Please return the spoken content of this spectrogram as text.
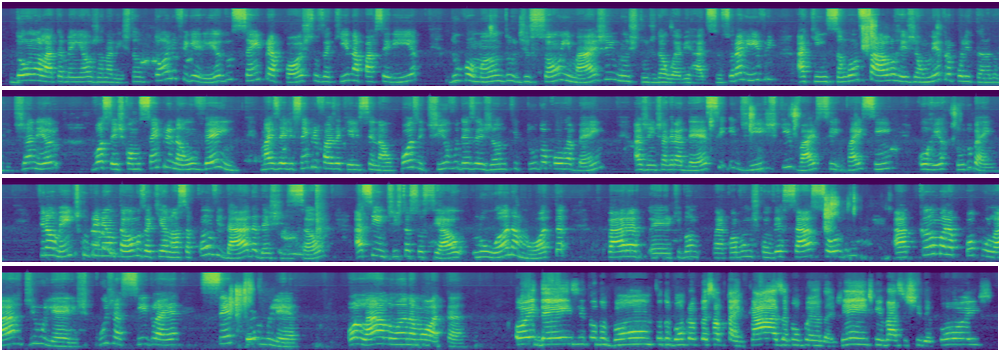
Dou um olá também ao jornalista Antônio Figueiredo, sempre apostos aqui na parceria do comando de som e imagem no estúdio da Web Rádio Censura Livre, aqui em São Gonçalo, região metropolitana do Rio de Janeiro, vocês, como sempre, não o veem, mas ele sempre faz aquele sinal positivo, desejando que tudo ocorra bem. A gente agradece e diz que vai, se, vai sim correr tudo bem. Finalmente, cumprimentamos aqui a nossa convidada desta edição, a cientista social Luana Mota, para, é, que vamos, para a qual vamos conversar sobre a Câmara Popular de Mulheres, cuja sigla é CP Mulher. Olá, Luana Mota. Oi, Deise, tudo bom? Tudo bom para o pessoal que está em casa, acompanhando a gente, quem vai assistir depois.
